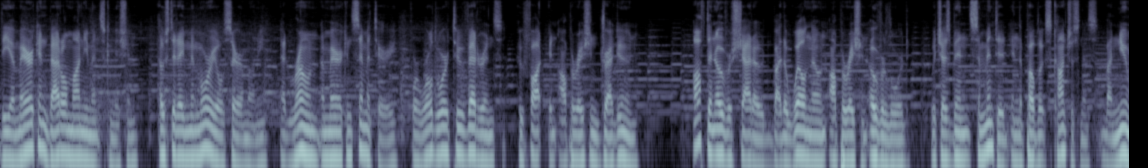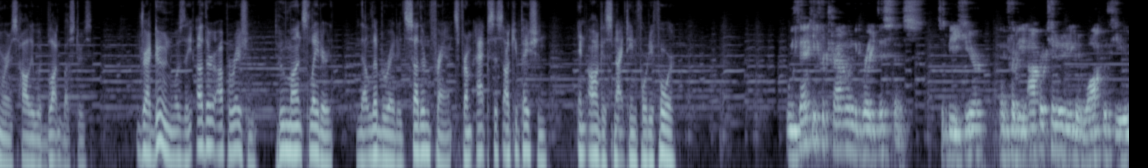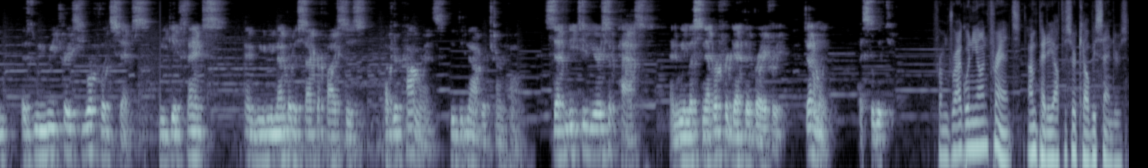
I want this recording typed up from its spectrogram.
The American Battle Monuments Commission hosted a memorial ceremony at Rhone American Cemetery for World War II veterans who fought in Operation Dragoon. Often overshadowed by the well known Operation Overlord, which has been cemented in the public's consciousness by numerous Hollywood blockbusters. Dragoon was the other operation, two months later, that liberated southern France from Axis occupation in August 1944. We thank you for traveling the great distance to be here and for the opportunity to walk with you as we retrace your footsteps. We give thanks and we remember the sacrifices of your comrades who did not return home. 72 years have passed, and we must never forget their bravery. Gentlemen, I salute you. From Draguignan, France, I'm Petty Officer Kelby Sanders.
